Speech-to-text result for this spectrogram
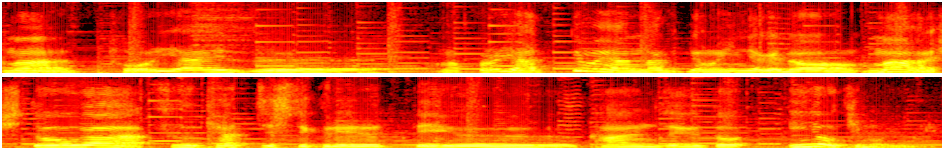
まあ、とりあえず、まあ、これやってもやんなくてもいいんだけど、まあ、人がすぐキャッチしてくれるっていう感じで言うと、猪木もいいね。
